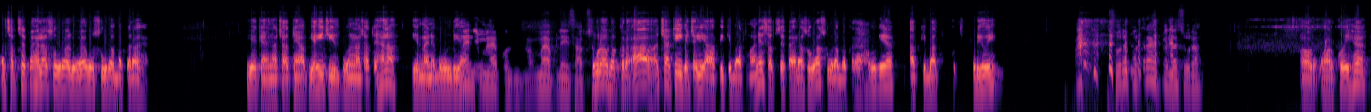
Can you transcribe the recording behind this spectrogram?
और सबसे पहला सूरह जो है वो सूरह बकरा है। ये कहना चाहते हैं आप यही चीज़ बोलना चाहते हैं ना? ये मैंने बोल दिया। नहीं नहीं मैं बोल मैं अपने हिसाब से देता बकरा आ, अच्छा ठीक है चलिए आप ही की बात माने सबसे पहला सूरह सूरह बकरा हो गया। आपकी बात पूरी हुई? सूरह बकरा है पहला सूरा। और और कोई है?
